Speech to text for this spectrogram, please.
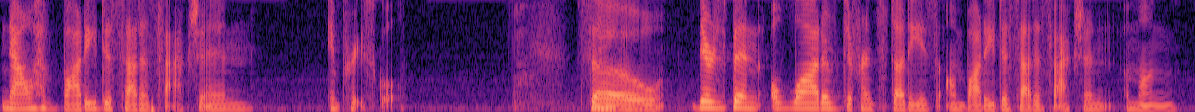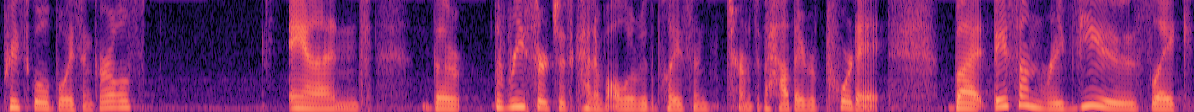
now have body dissatisfaction in preschool. So mm. there's been a lot of different studies on body dissatisfaction among preschool boys and girls. And the the research is kind of all over the place in terms of how they report it. But based on reviews, like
